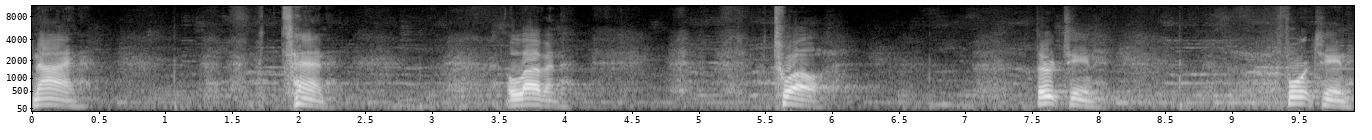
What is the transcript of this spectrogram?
nine, 10, 11, 12, 13, 14,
